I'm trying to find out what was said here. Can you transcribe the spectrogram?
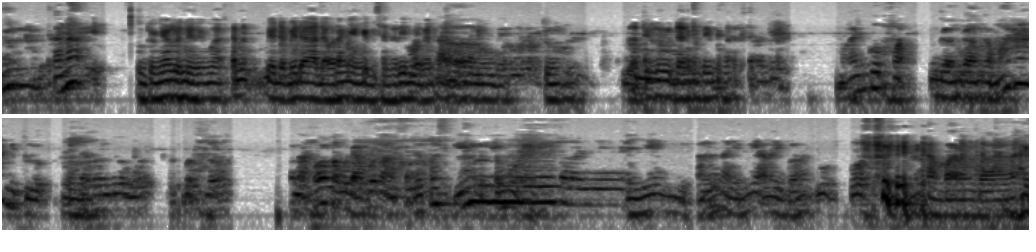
Hmm, karena untungnya lu nerima. Kan beda-beda ada orang yang nggak bisa nerima kan? Untung. berarti lu udah nerima makanya gua fa nggak nggak nggak marah gitu loh. Hmm. ya pas gini iya alay ini alay banget gua wah ini tamparan banget.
